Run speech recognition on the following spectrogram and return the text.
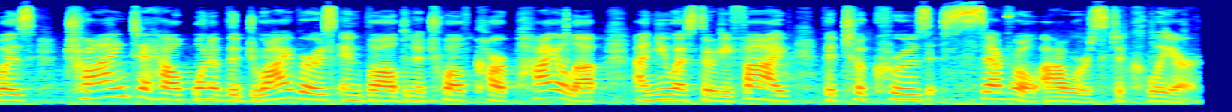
was trying to help one of the drivers involved in a 12 car pileup on US 35 that took crews several hours to clear.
